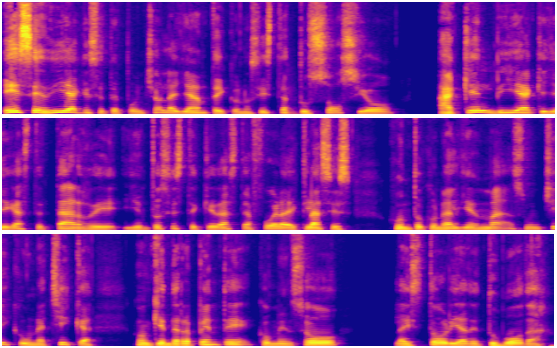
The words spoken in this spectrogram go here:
Ese día que se te ponchó la llanta y conociste a tu socio aquel día que llegaste tarde y entonces te quedaste afuera de clases junto con alguien más, un chico, una chica, con quien de repente comenzó la historia de tu boda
